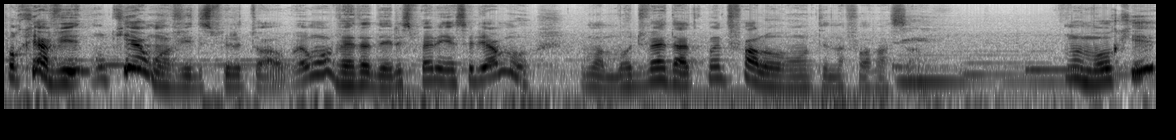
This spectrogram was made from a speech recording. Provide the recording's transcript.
Porque a vida, o que é uma vida espiritual? É uma verdadeira experiência de amor. Um amor de verdade, como a gente falou ontem na formação. Um amor que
